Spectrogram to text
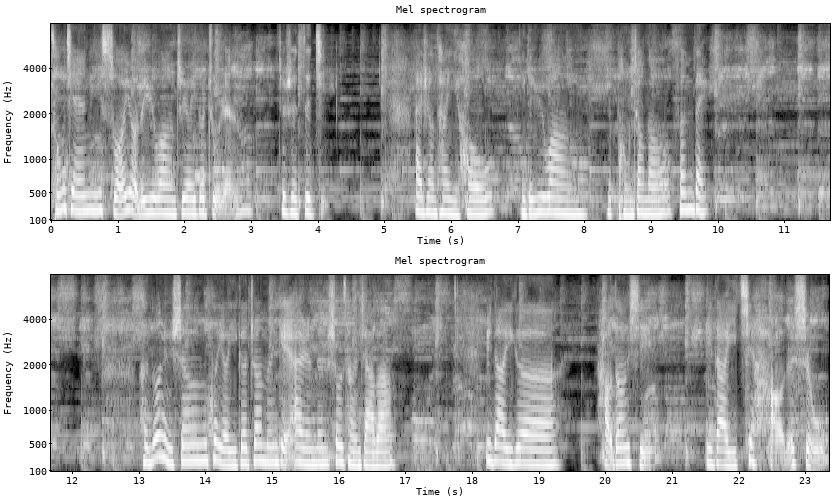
从前你所有的欲望只有一个主人，就是自己。爱上他以后，你的欲望也膨胀到翻倍。很多女生会有一个专门给爱人的收藏夹吧。遇到一个好东西，遇到一切好的事物，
